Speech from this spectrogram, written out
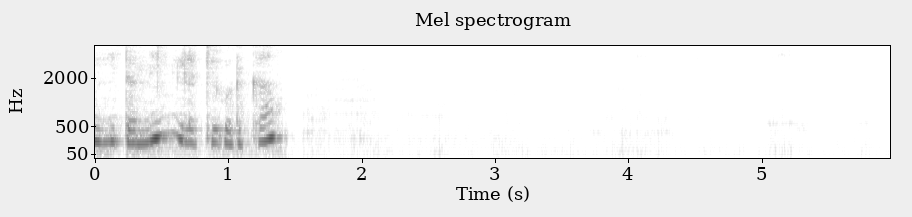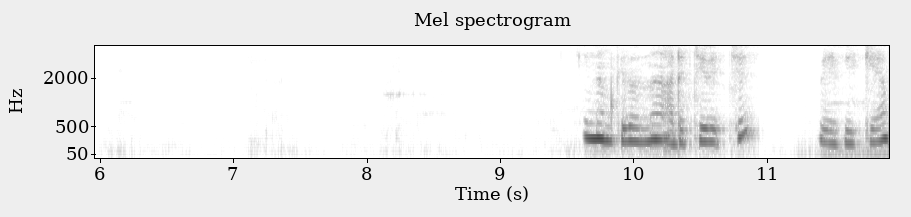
എന്നിട്ടൊന്ന് ഇളക്കി കൊടുക്കാം. ഇനി നമുക്കിതൊന്ന് അടച്ചു വെച്ച് വേവിക്കാം.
